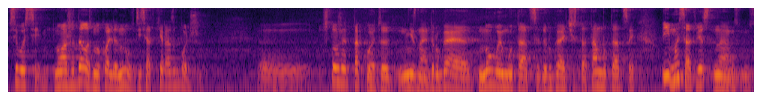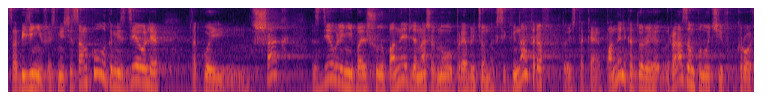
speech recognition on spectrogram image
Всего 7. Но ожидалось буквально ну, в десятки раз больше. Э, что же это такое? Это, не знаю, другая новая мутация, другая частота мутаций. И мы, соответственно, объединившись вместе с онкологами, сделали такой шаг сделали небольшую панель для наших новоприобретенных секвенаторов, то есть такая панель, которая разом, получив кровь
